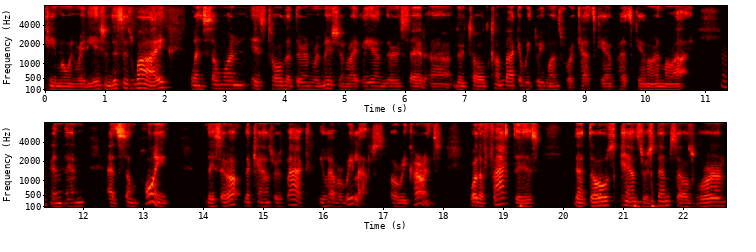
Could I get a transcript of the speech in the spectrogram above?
chemo and radiation. This is why when someone is told that they're in remission, right, Leah, and they're said uh, they're told come back every three months for a CAT scan, PET scan, or MRI, mm-hmm. and then at some point they said, oh, the cancer is back. You have a relapse or recurrence. Well, the fact is that those cancer stem cells were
